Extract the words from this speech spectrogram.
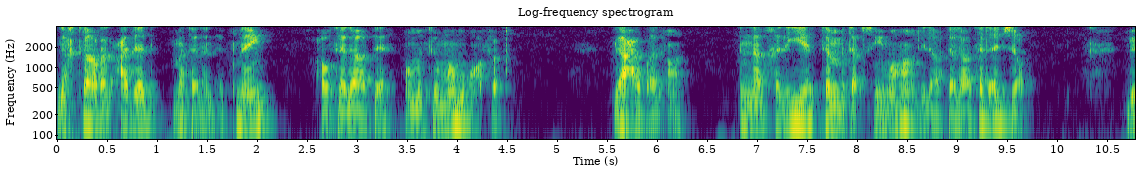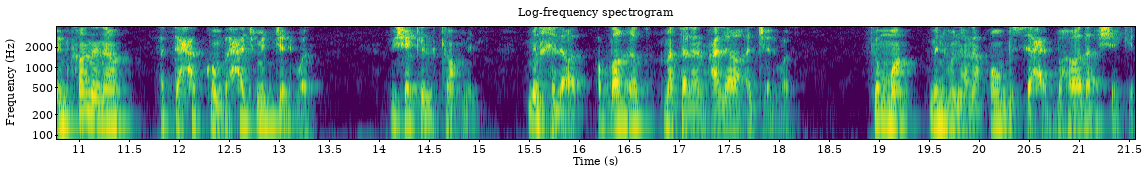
نختار العدد مثلا اثنين أو ثلاثة ومن ثم موافق. لاحظ الآن أن الخلية تم تقسيمها إلى ثلاثة أجزاء. بإمكاننا التحكم بحجم الجدول. بشكل كامل. من خلال الضغط مثلا على الجدول. ثم من هنا نقوم بالسحب بهذا الشكل.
